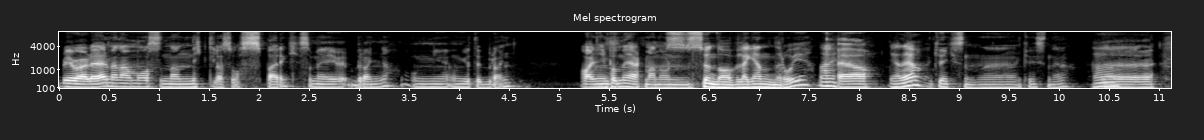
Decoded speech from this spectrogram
blir vel der, men jeg må også nevne Niklas Vassberg, som er i Brann. Ung, ung gutt i Brann. Han imponerte meg når han Sønn av legenden Roy? Nei, Ja, det er det, ja? Kniksen, Kniksen der, Ja. Eh,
